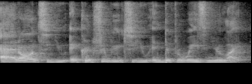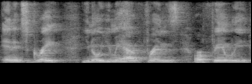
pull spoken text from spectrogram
add on to you and contribute to you in different ways in your life. And it's great. You know, you may have friends or family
